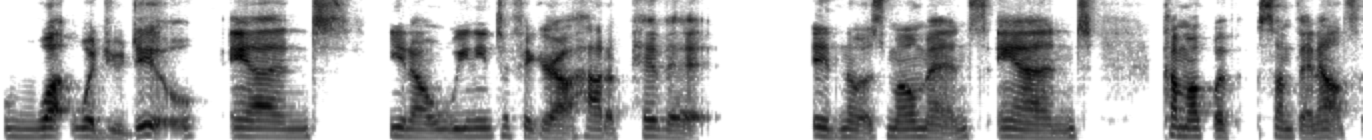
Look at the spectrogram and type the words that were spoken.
what would you do? And, you know, we need to figure out how to pivot in those moments and come up with something else.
